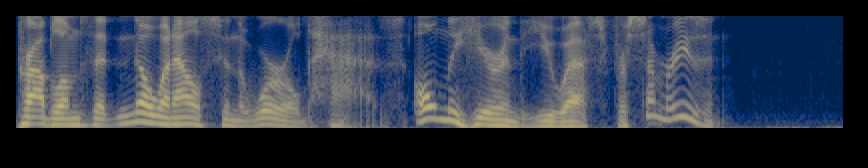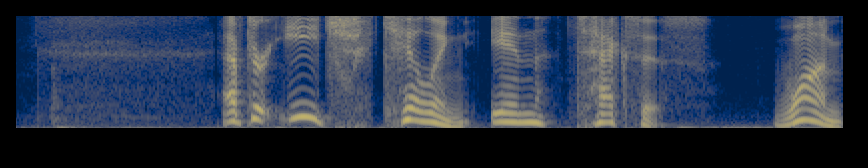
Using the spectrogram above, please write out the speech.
problems that no one else in the world has, only here in the U.S. for some reason. After each killing in Texas, one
